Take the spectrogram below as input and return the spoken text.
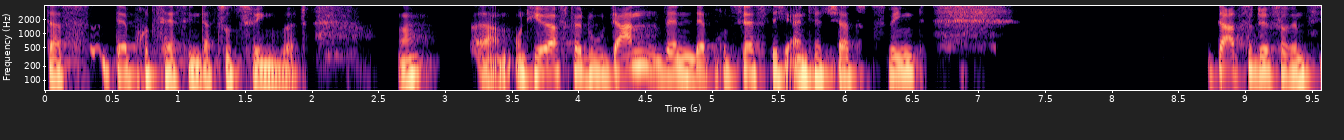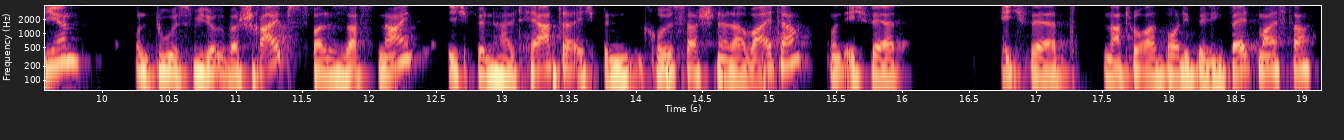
das der Prozess ihn dazu zwingen wird. Ne? Ähm, und je öfter du dann, wenn der Prozess dich eigentlich dazu zwingt, da zu differenzieren und du es wieder überschreibst, weil du sagst, nein, ich bin halt härter, ich bin größer, schneller, weiter und ich werde ich werde Natural Bodybuilding Weltmeister.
